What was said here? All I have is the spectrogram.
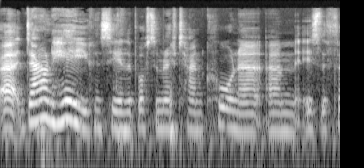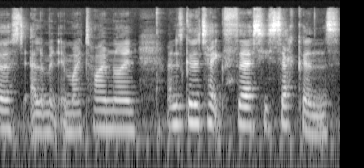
uh, down here you can see in the bottom left hand corner um, is the first element in my timeline and it's going to take 30 seconds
